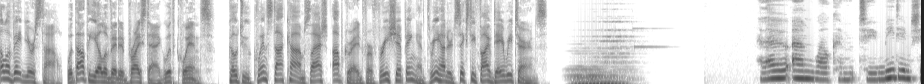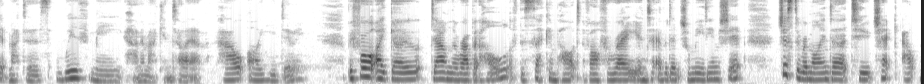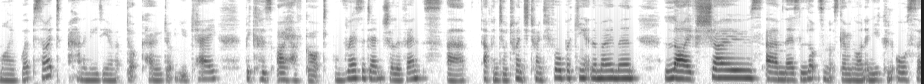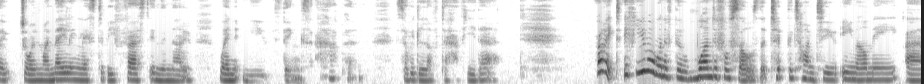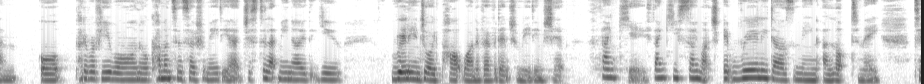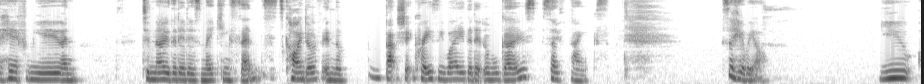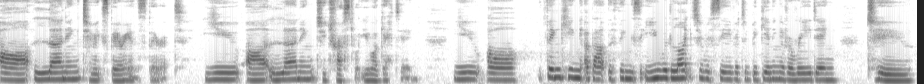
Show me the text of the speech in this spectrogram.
Elevate your style without the elevated price tag with Quince. Go to quince.com slash upgrade for free shipping and 365-day returns. Hello and welcome to Mediumship Matters with me, Hannah McIntyre. How are you doing? Before I go down the rabbit hole of the second part of our foray into evidential mediumship, just a reminder to check out my website, hannahmedium.co.uk, because I have got residential events uh, up until 2024 booking at the moment, live shows, um, there's lots and lots going on, and you can also join my mailing list to be first in the know when new things happen. So we'd love to have you there. Right, if you are one of the wonderful souls that took the time to email me um, or put a review on or comment on social media just to let me know that you really enjoyed part one of evidential mediumship, thank you. Thank you so much. It really does mean a lot to me to hear from you and to know that it is making sense. Kind of in the batshit crazy way that it all goes. So thanks. So here we are. You are learning to experience spirit. You are learning to trust what you are getting. You are thinking about the things that you would like to receive at the beginning of a reading to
